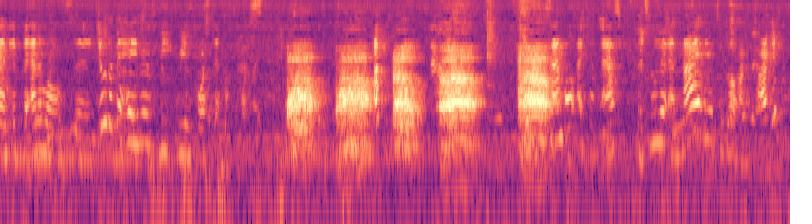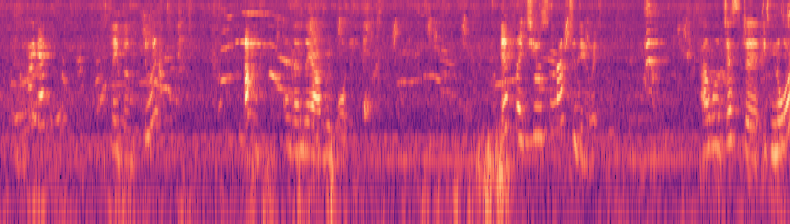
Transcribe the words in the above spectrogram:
and if the animals uh, do the behavior, we reinforce them, of course. For example, I can ask Tule and here to go on a target. Target. They both do it. And then they are rewarded. If they choose not to do it, I will just uh, ignore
